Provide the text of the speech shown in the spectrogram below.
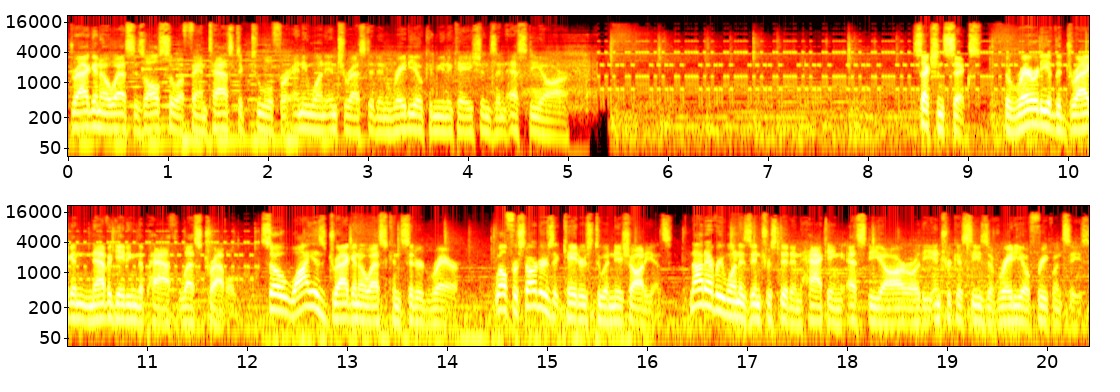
Dragon OS is also a fantastic tool for anyone interested in radio communications and SDR. Section 6. The rarity of the Dragon navigating the path less traveled. So why is Dragon OS considered rare? Well, for starters, it caters to a niche audience. Not everyone is interested in hacking SDR or the intricacies of radio frequencies.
